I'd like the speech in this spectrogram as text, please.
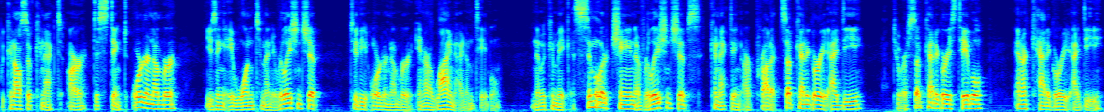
We can also connect our distinct order number using a one-to-many relationship to the order number in our line item table. And then we can make a similar chain of relationships connecting our product subcategory ID to our subcategories table and our category ID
